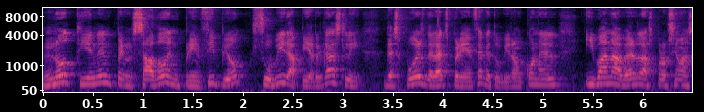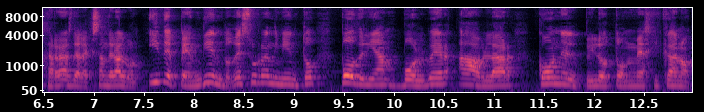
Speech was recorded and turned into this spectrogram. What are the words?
no tienen pensado en principio subir a Pierre Gasly. Después de la experiencia que tuvieron con él y van a ver las próximas carreras de Alexander Albon. Y dependiendo de su rendimiento podrían volver a hablar con el piloto mexicano,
